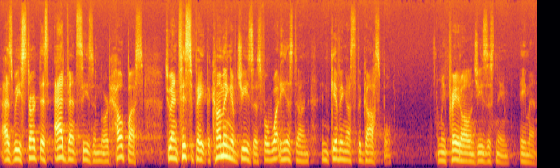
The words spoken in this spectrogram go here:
As we start this Advent season, Lord, help us to anticipate the coming of Jesus for what he has done in giving us the gospel. And we pray it all in Jesus' name. Amen.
